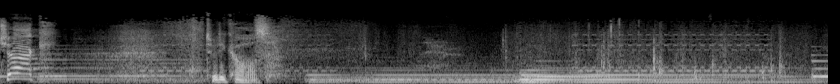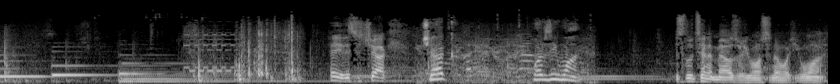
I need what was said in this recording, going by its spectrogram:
Chuck! Duty calls. Hey, this is Chuck. Chuck, what does he want? It's Lieutenant Mauser. He wants to know what you want.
